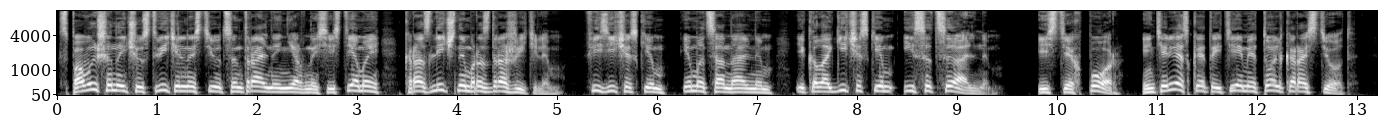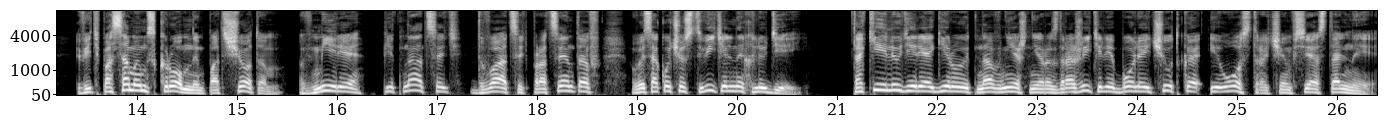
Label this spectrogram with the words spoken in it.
с повышенной чувствительностью центральной нервной системы к различным раздражителям – физическим, эмоциональным, экологическим и социальным. И с тех пор интерес к этой теме только растет. Ведь по самым скромным подсчетам в мире 15-20% высокочувствительных людей. Такие люди реагируют на внешние раздражители более чутко и остро, чем все остальные.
